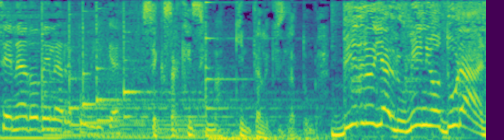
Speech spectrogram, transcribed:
Senado de la República. Sexagésima quinta legislatura. Vidrio y aluminio Durán.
